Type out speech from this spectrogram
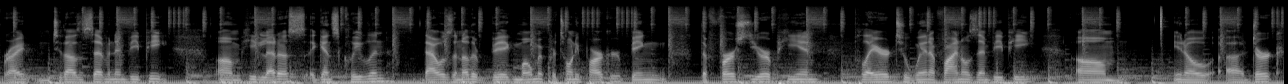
right? In 2007 MVP. Um, he led us against Cleveland. That was another big moment for Tony Parker, being the first European player to win a Finals MVP. Um, you know, uh, Dirk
